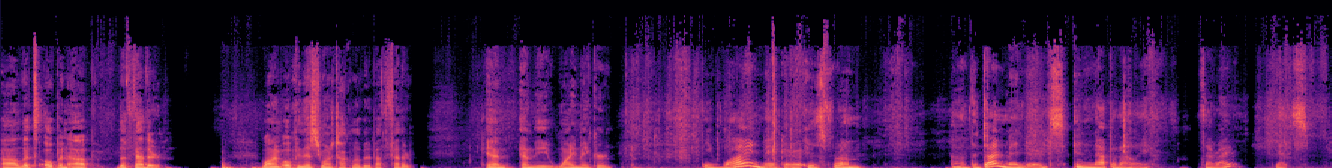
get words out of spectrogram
Uh, let's open up the feather. While I'm opening this, you want to talk a little bit about the feather and and the winemaker? The winemaker is from uh, the Dunn Vineyards in Napa Valley. Is that right? Yes.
